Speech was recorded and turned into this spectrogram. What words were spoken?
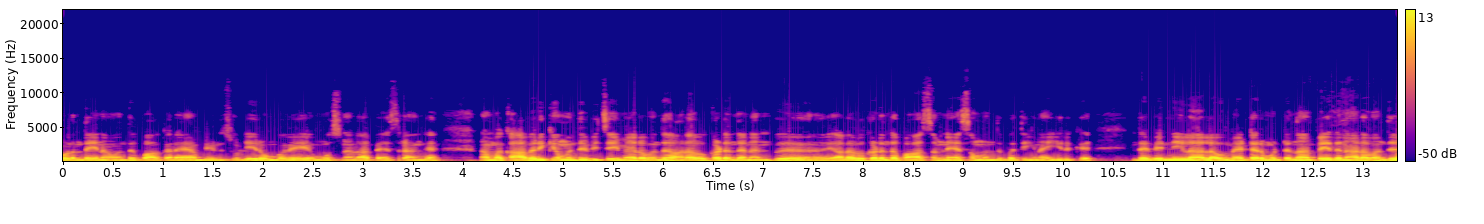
குழந்தைய நான் வந்து பார்க்குறேன் அப்படின்னு சொல்லி ரொம்பவே எமோஷ்னலாக பேசுகிறாங்க நம்ம காவேரிக்கும் வந்து விஜய் மேலே வந்து அளவு கடந்த நண்பு அளவு கடந்த பாசம் நேசம் வந்து பார்த்திங்கன்னா இருக்குது இந்த வெண்ணிலா லவ் மேட்டர் மட்டும்தான். இப்போ இதனால் வந்து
